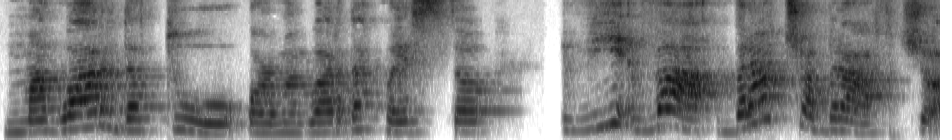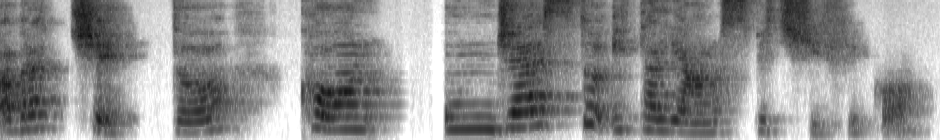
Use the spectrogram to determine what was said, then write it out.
ma guarda tu o ma guarda questo va braccio a braccio, a braccetto con un gesto italiano specifico.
